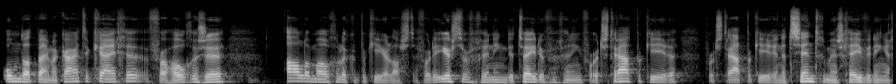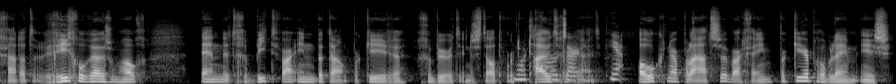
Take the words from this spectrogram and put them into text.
Om dat bij elkaar te krijgen, verhogen ze alle mogelijke parkeerlasten. Voor de eerste vergunning, de tweede vergunning voor het straatparkeren. Voor het straatparkeren in het centrum en Scheveningen gaat het rigoureus omhoog. En het gebied waarin betaald parkeren gebeurt in de stad wordt, wordt uitgebreid. Ja. Ook naar plaatsen waar geen parkeerprobleem is.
